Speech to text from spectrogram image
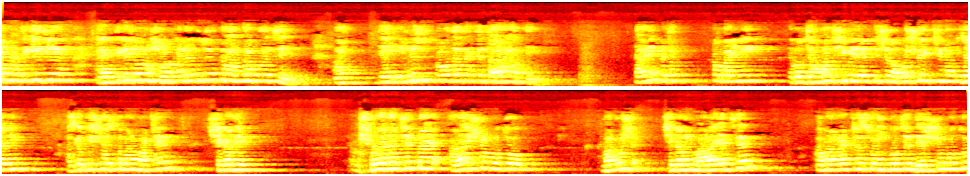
আমরা দেখি যে একদিকে যেমন সরকারের বিরুদ্ধে হামলা করেছে, আর এই ইংলিশ ক্ষমতা থাকতে তার হাতে। তারই পেটক বাহিনী এবং জামাত শিবিরের কিছু অবশ্যই ছিল আমি জানি। আজকে বিশ্ব ইস্তমার মাঠে সেখানে শোনা যাচ্ছে প্রায় আড়াইশোর মতো মানুষ সেখানে মারা গেছে। আবার আরেকটা সোর্স বলছে দেড়শো মতো,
